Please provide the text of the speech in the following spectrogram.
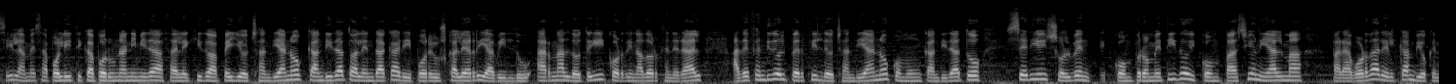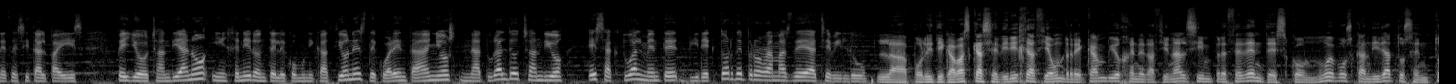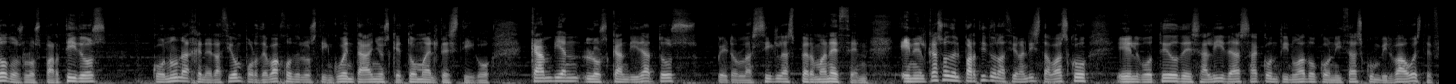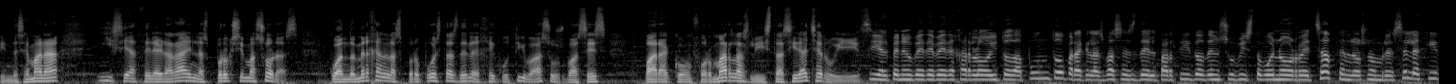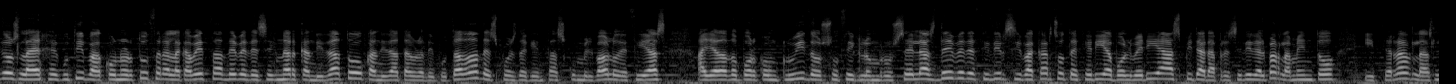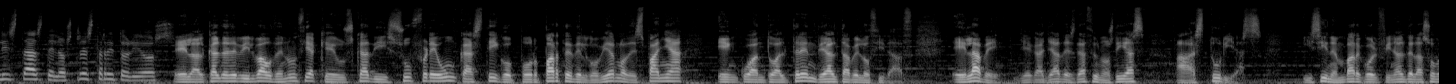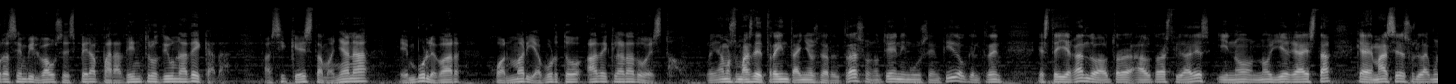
Sí, la mesa política por unanimidad ha elegido a Pello Chandiano, candidato al Endacari por Euskal Herria Bildu. Arnaldo Tegui, coordinador general, ha defendido el perfil de Ochandiano como un candidato serio y solvente, comprometido y con pasión y alma para abordar el cambio que necesita el país. Pello Ochandiano, ingeniero en telecomunicaciones de 40 años, natural de Ochandio, es actualmente director de programas de H. Bildu. La política vasca se dirige hacia un recambio generacional sin precedentes, con nuevos candidatos en todos los partidos con una generación por debajo de los 50 años que toma el testigo. Cambian los candidatos pero las siglas permanecen. En el caso del Partido Nacionalista Vasco, el goteo de salidas ha continuado con Izaskun Bilbao este fin de semana y se acelerará en las próximas horas, cuando emerjan las propuestas de la Ejecutiva a sus bases para conformar las listas. Irache Ruiz. Sí, el PNV debe dejarlo hoy todo a punto para que las bases del partido den su visto bueno o rechacen los nombres elegidos. La Ejecutiva, con Ortúzar a la cabeza, debe designar candidato o candidata eurodiputada después de que Izaskun Bilbao, lo decías, haya dado por concluido su ciclo en Bruselas, debe decidir si Bacarcho Tejería volvería a aspirar a presidir el Parlamento y cerrar las listas de los tres territorios. El alcalde de Bilbao denuncia que Euskadi sufre un castigo por parte del gobierno de España en cuanto al tren de alta velocidad. El AVE llega ya desde hace unos días a Asturias y sin embargo el final de las obras en Bilbao se espera para dentro de una década. Así que esta mañana en Boulevard Juan María Burto ha declarado esto. Llevamos más de 30 años de retraso, no tiene ningún sentido que el tren esté llegando a, otras ciudades y no, no llegue a esta, que además es la,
